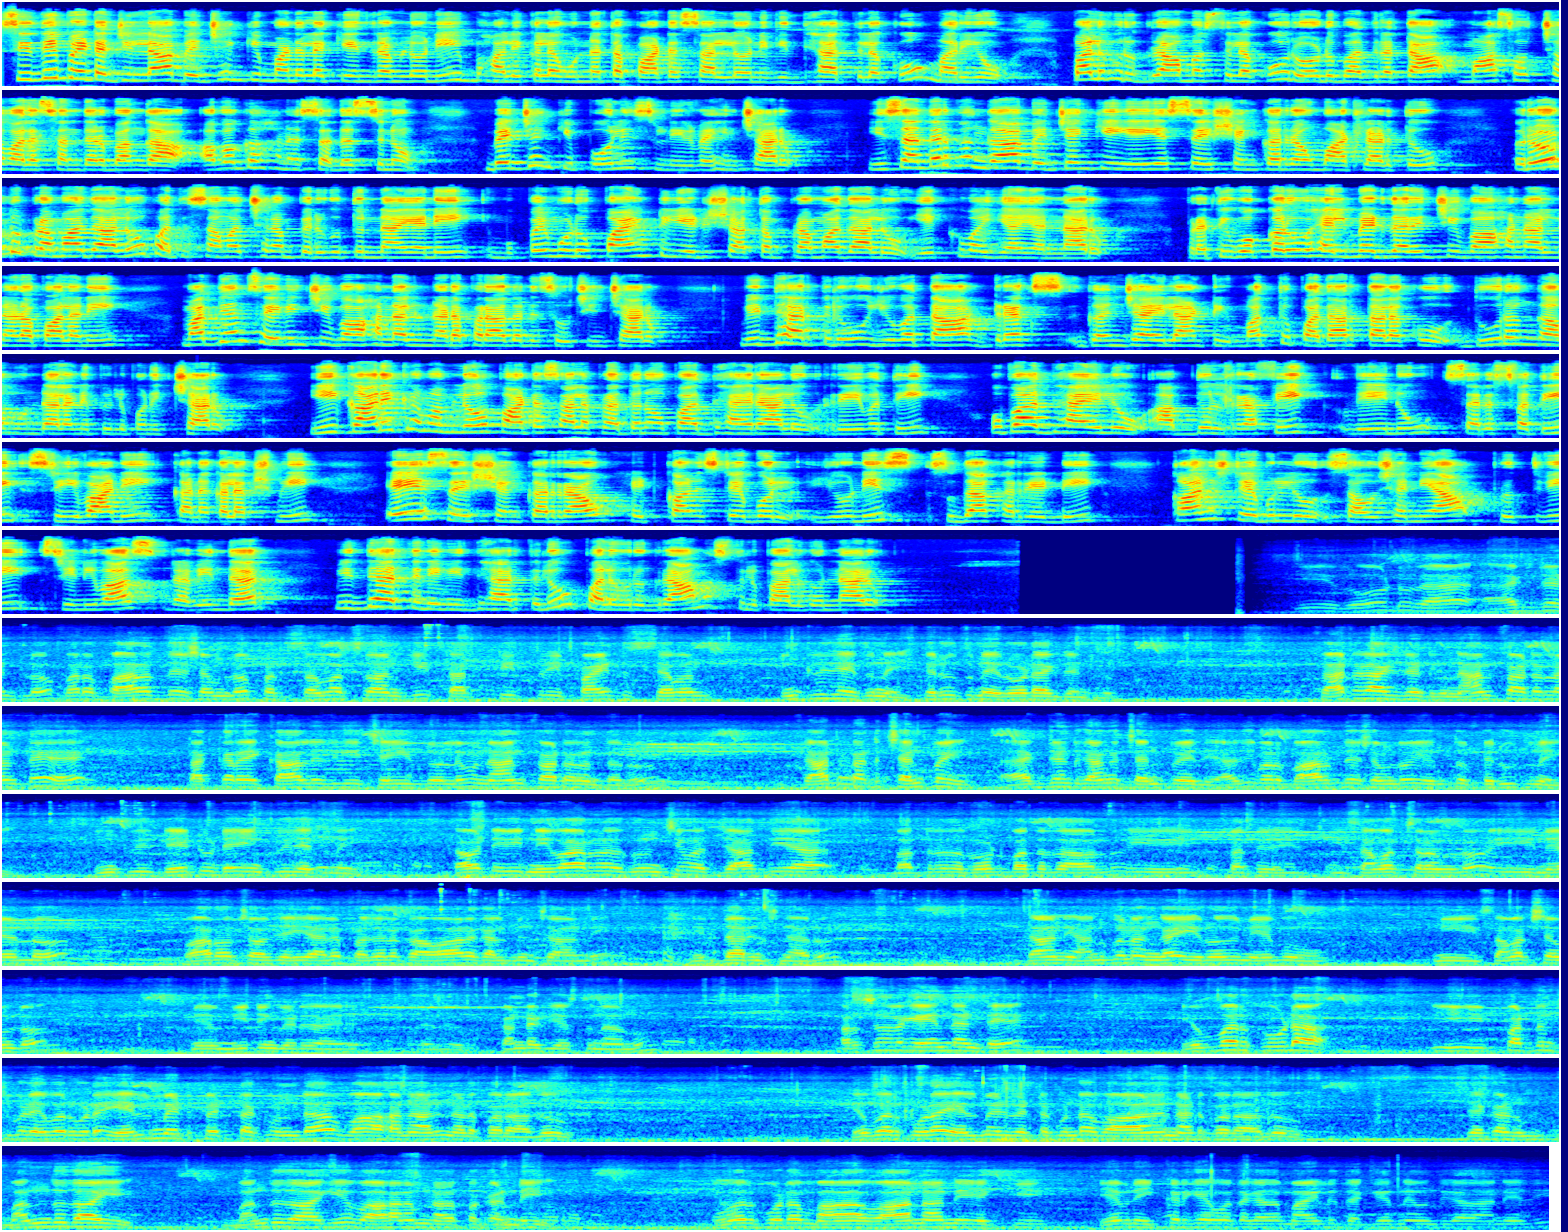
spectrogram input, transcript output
సిద్దిపేట జిల్లా బెజ్జంకి మండల కేంద్రంలోని బాలికల ఉన్నత పాఠశాలలోని విద్యార్థులకు మరియు పలువురు గ్రామస్తులకు రోడ్డు భద్రత మాసోత్సవాల సందర్భంగా అవగాహన సదస్సును బెజ్జంకి పోలీసులు నిర్వహించారు. ఈ సందర్భంగా బెజ్జంకి ఏఎస్ఐ శంకర్రావు మాట్లాడుతూ రోడ్డు ప్రమాదాలు ప్రతి సంవత్సరం పెరుగుతున్నాయని ముప్పై మూడు పాయింట్ ఏడు శాతం ప్రమాదాలు ఎక్కువయ్యాయన్నారు ప్రతి ఒక్కరూ హెల్మెట్ ధరించి వాహనాలు నడపాలని మద్యం సేవించి వాహనాలు నడపరాదని సూచించారు. విద్యార్థులు యువత డ్రగ్స్ గంజాయి లాంటి మత్తు పదార్థాలకు దూరంగా ఉండాలని పిలుపునిచ్చారు. ఈ కార్యక్రమంలో పాఠశాల ప్రధానోపాధ్యాయురాలు రేవతి ఉపాధ్యాయులు Abdul Rafiq Venu Saraswathi Srivani Kanakalakshmi ASI Shankar Rao head constable Younis Sudhakar Reddy కానిస్టేబుల్లు Soujanya Prithvi Srinivas Ravinder విద్యార్థిని విద్యార్థులు పలువురు గ్రామస్తులు పాల్గొన్నారు. ఈ రోడ్డు యాక్సిడెంట్లో మన భారతదేశంలో ప్రతి సంవత్సరానికి thirty three point seven increase అవుతున్నాయి పెరుగుతున్నాయి రోడ్ యాక్సిడెంట్లు. ఫ్యాటల్ యాక్సిడెంట్కి నాన్ ఫ్యాటల్ అంటే టక్కరై కాలు ఎదిగి చేయి వాళ్ళేమో నాన్ ఫ్యాటల్ అంటారు. ఫ్యాటల్ అంటే చనిపోయి యాక్సిడెంట్ కాక చనిపోయేది. అది మన భారతదేశంలో ఎంతో పెరుగుతున్నాయి increase day to day increase అవుతున్నాయి. కాబట్టి ఈ నివారణ గురించి మన జాతీయ భద్రత రోడ్డు భద్రత వాళ్ళు ఈ ప్రతి ఈ సంవత్సరంలో ఈ నెలలో వారోత్సవాలు చేయాలి. ప్రజలకు అవగాహన కల్పించాలని నిర్ధారించినారు. దాని అనుగుణంగా ఈరోజు మేము మీ సమక్షంలో మేము మీటింగ్ పెడ కండక్ట్ చేస్తున్నాను. పర్సనల్గా ఏంటంటే ఎవ్వరు కూడా ఈ ఇప్పటి నుంచి కూడా ఎవరు కూడా హెల్మెట్ పెట్టకుండా వాహనాన్ని నడపరాదు. ఎవరు కూడా హెల్మెట్ పెట్టకుండా వాహనాన్ని నడపరాదు. సెకండ్ మందు దాగి మందు దాగి వాహనం నడపకండి. ఎవరు కూడా మా వాహనాన్ని ఎక్కి ఏమైనా ఇక్కడికే పోతా కదా మా ఇల్లు దగ్గరనే ఉంది కదా అనేది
